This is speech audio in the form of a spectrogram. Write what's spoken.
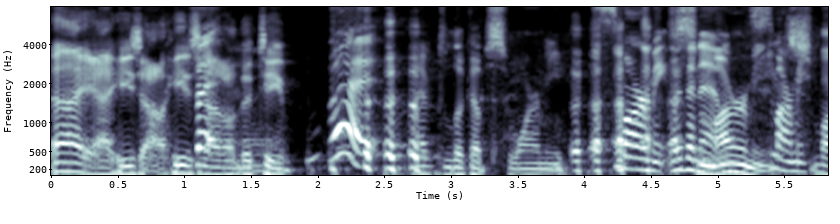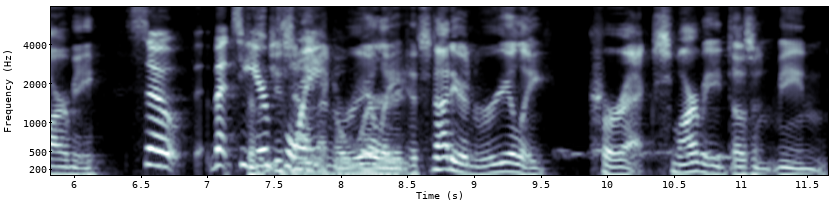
Ah, yeah, he's out. He's not on the team. But I have to look up swarmy. smarmy with an M. Smarmy. Smarmy. Smarmy. So, but to your Just point, not even a really. word. It's not even really correct. Smarmy doesn't mean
